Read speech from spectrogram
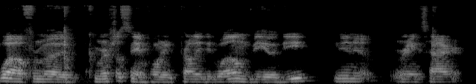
well, from a commercial standpoint, it probably did well in VOD. You know, ranks higher.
